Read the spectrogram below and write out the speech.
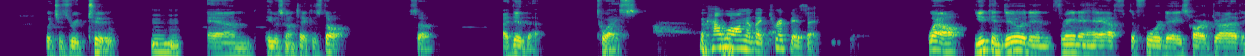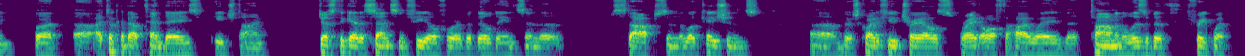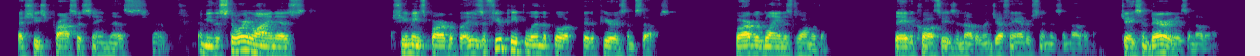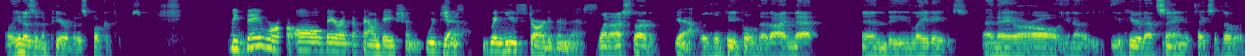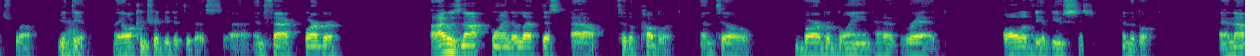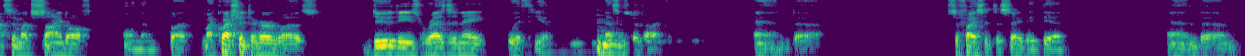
which is Route Two, hmm and he was going to take his dog. So I did that twice. How long of a trip is it? Well, you can do it in three and a half to four days hard driving, but uh, I took about 10 days each time just to get a sense and feel for the buildings and the stops and the locations. Um, there's quite a few trails right off the highway that Tom and Elizabeth frequent as she's processing this. I mean, the storyline is she meets Barbara Blaine. There's a few people in the book that appear as themselves. Barbara Blaine is one of them. David Clohessy is another one. Jeff Anderson is another one. Jason Berry is another one. Well, he doesn't appear, but his book appears. I mean, they were all there at the foundation, which Yeah. is when you started in this. When I started, Yeah. those were people that I met in the late 80s. And they are all, you know, you hear that saying, it takes a village. Well, it Yeah. did. They all contributed to this. Uh, in fact, Barbara, I was not going to let this out to the public until Barbara Blaine had read all of the abuses in the book and not so much signed off on them. But my question to her was Do these resonate with you as a Mhm. survivor? And uh, suffice it to say, they did. And um,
